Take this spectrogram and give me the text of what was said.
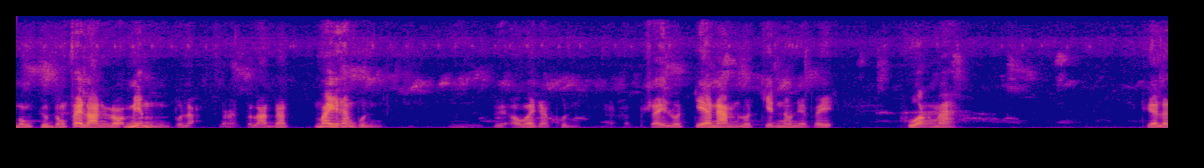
มองจุดตรงไฟลานเลาะเมี่ยมพุ่นละตลาดนัดไม่ทั้งพุ่น อืมไปเอาไว้จากพุ่นะครับใส่รถแก้น้ำรถเข็นเท่าเนี่ยไปพ่วงมาเทียละ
